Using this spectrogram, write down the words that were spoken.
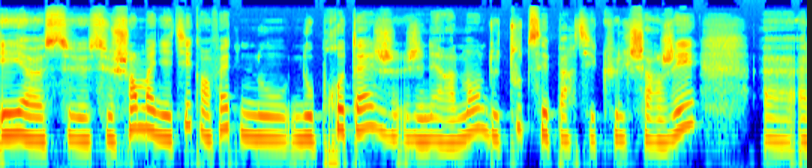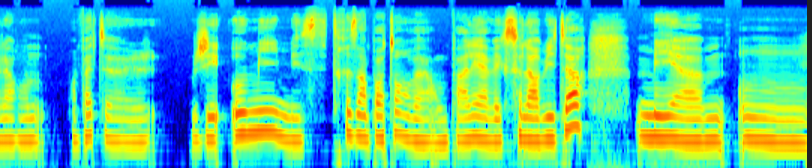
et euh, ce, ce champ magnétique en fait nous, nous protège généralement de toutes ces particules chargées. Euh, alors on- en fait. j'ai omis, mais c'est très important, on va en parler avec Solar Orbiter, mais euh, on,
